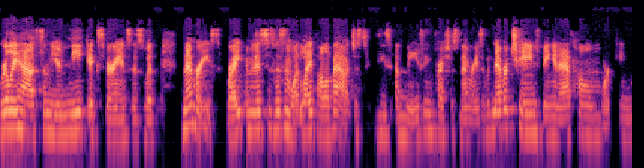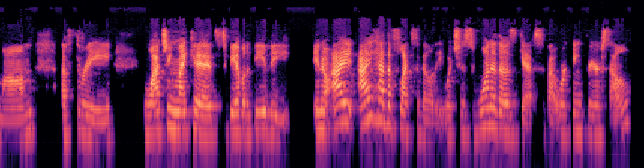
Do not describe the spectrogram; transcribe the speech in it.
really have some unique experiences with memories, right? I mean, this isn't what life all about, just these amazing, precious memories. It would never change being an at home working mom of three, watching my kids to be able to be the you know i i had the flexibility which is one of those gifts about working for yourself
